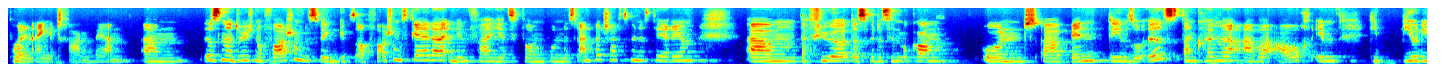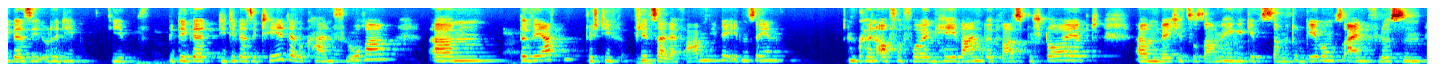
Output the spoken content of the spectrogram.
Pollen eingetragen werden. Ähm, ist natürlich noch Forschung, deswegen gibt es auch Forschungsgelder, in dem Fall jetzt vom Bundeslandwirtschaftsministerium, ähm, dafür, dass wir das hinbekommen. Und äh, wenn dem so ist, dann können wir aber auch eben die Biodiversität oder die, die, die Diversität der lokalen Flora ähm, bewerten durch die Vielzahl der Farben, die wir eben sehen. Und können auch verfolgen, hey, wann wird was bestäubt? Ähm, welche Zusammenhänge gibt es da mit Umgebungseinflüssen?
